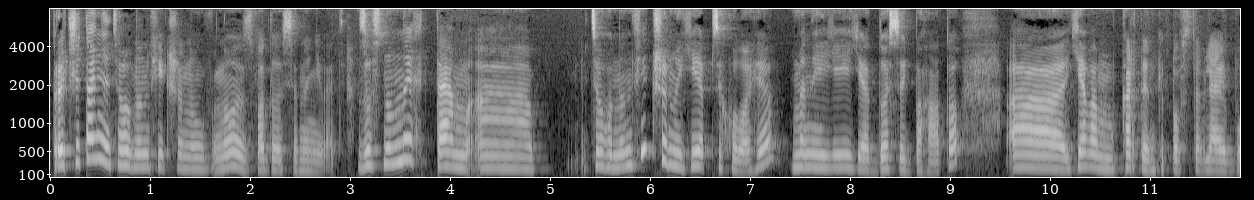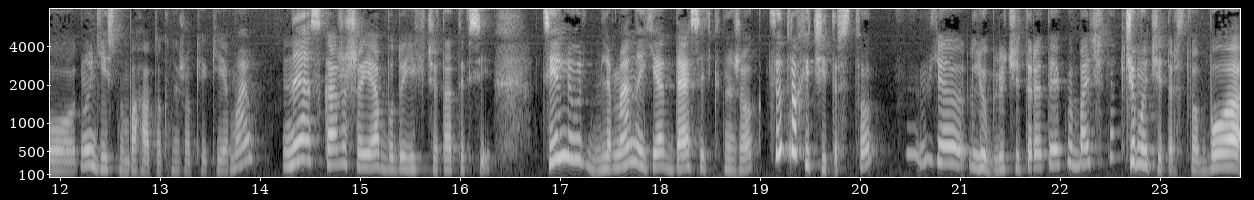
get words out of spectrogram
прочитання цього нонфікшену, воно зводилося на нівець. З основних тем е, цього нонфікшену є психологія. У мене її є досить багато. Я вам картинки повставляю, бо ну дійсно багато книжок, які я маю. Не скажу, що я буду їх читати всі. Ціллю для мене є 10 книжок. Це трохи читерство. Я люблю читерити, як ви бачите. Чому читерство? Бо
